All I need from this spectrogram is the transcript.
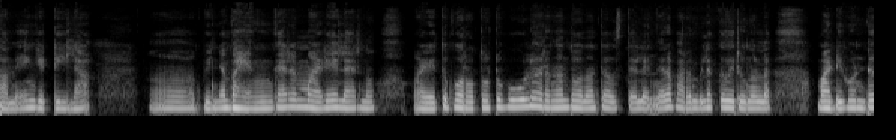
സമയം കിട്ടിയില്ല. പിന്നെ ഭയങ്കര മഴയല്ലായിരുന്നു? മഴയത്ത് പുറത്തോട്ട് പോലും ഇറങ്ങാൻ തോന്നാത്ത അവസ്ഥയിൽ എങ്ങനെ പറമ്പിലൊക്കെ വരും എന്നുള്ള മടി കൊണ്ട്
